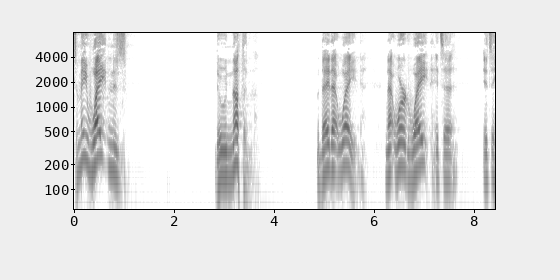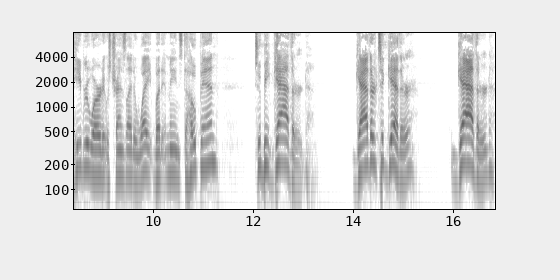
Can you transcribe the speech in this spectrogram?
To me, waiting is doing nothing. But they that wait, and that word wait, it's a it's a Hebrew word. It was translated wait, but it means to hope in, to be gathered, gathered together, gathered,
